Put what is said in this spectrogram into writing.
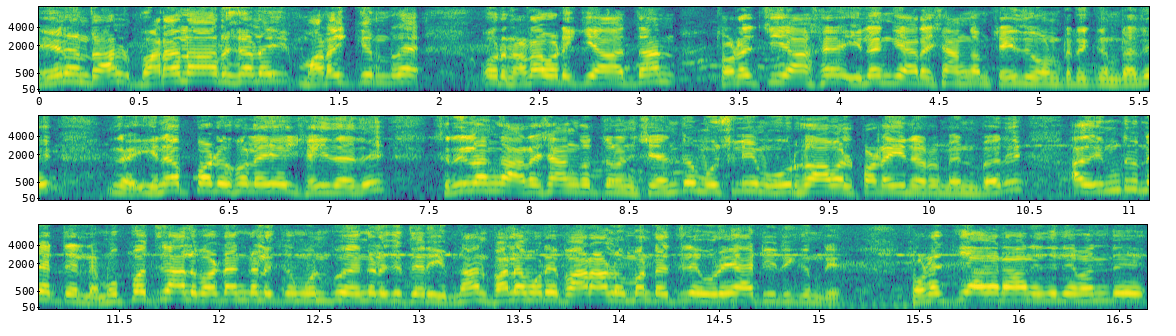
ஏனென்றால் வரலாறுகளை மறைக்கின்ற ஒரு நடவடிக்கையாகத்தான் தொடர்ச்சியாக இலங்கை அரசாங்கம் செய்து கொண்டிருக்கின்றது. இந்த இனப்படுகொலையை செய்தது ஸ்ரீலங்கா அரசாங்கத்துடன் சேர்ந்து முஸ்லீம் ஊர்காவல் படையினரும் என்பது அது இன்டர்நெட் இல்லை முப்பத்தி நாலு வருடங்களுக்கு முன்பு எங்களுக்கு தெரியும். நான் பலமுறை பாராளுமன்றத்திலே உரையாற்றி இருக்கின்றேன். தொடர்ச்சியாக நான் இதில் வந்து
